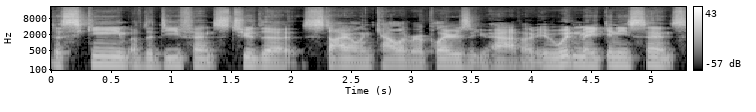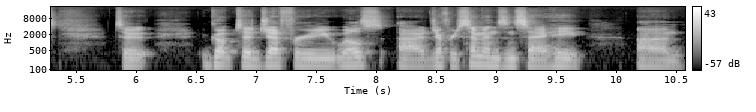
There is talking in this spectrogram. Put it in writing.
the scheme of the defense to the style and caliber of players that you have. I mean, it wouldn't make any sense to go up to Jeffrey Wills, uh, Jeffrey Simmons, and say, "Hey, um,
